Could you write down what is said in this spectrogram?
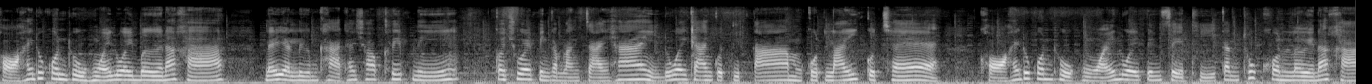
ขอให้ทุกคนถูกหวยรวยเบอร์นะคะ และอย่าลืมค่ะถ้าชอบคลิปนี้ ก็ช่วยเป็นกำลังใจให้ด้วยการกดติดตาม กดไลค์ กดแชร์ ขอให้ทุกคนถูกหวยรวยเป็นเศรษฐีกันทุกคนเลยนะคะ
